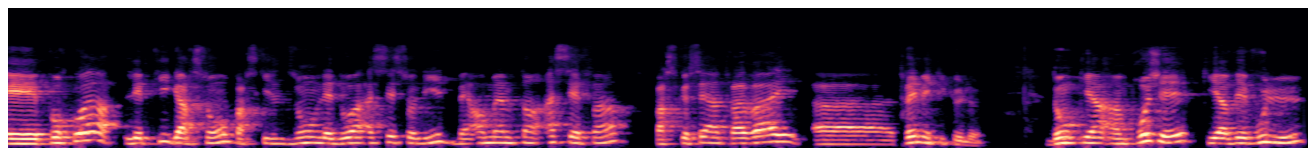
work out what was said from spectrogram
Et pourquoi les petits garçons? Parce qu'ils ont les doigts assez solides, mais en même temps assez fins, parce que c'est un travail euh, très méticuleux. Donc, il y a un projet qui avait voulu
